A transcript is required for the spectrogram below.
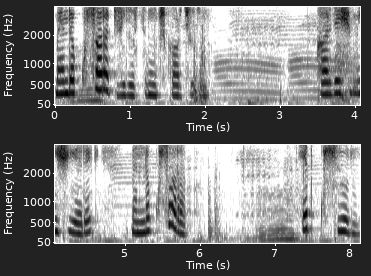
Ben de kusarak virüsümü çıkartıyordum. Kardeşim işeyerek ben de kusarak. Hep kusuyordum.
